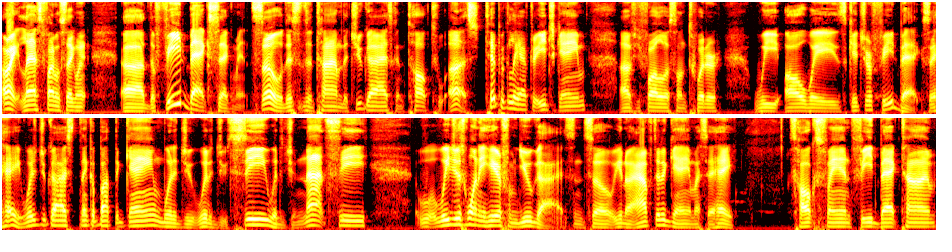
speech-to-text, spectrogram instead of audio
right, last final segment, uh, the feedback segment. So this is the time that you guys can talk to us. Typically after each game, uh, if you follow us on Twitter, we always get your feedback. Say, hey, what did you guys think about the game? What did you What did you see? What did you not see? We just want to hear from you guys. And so, you know, after the game, I say, hey, it's Hawks fan feedback time.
